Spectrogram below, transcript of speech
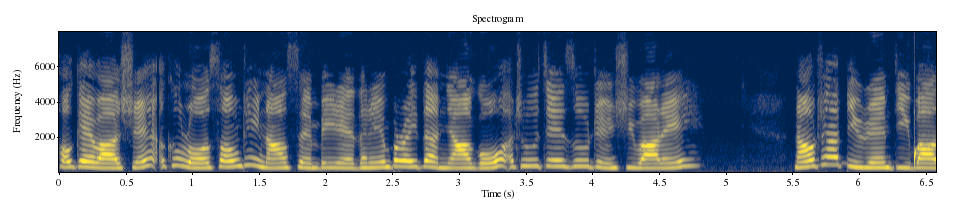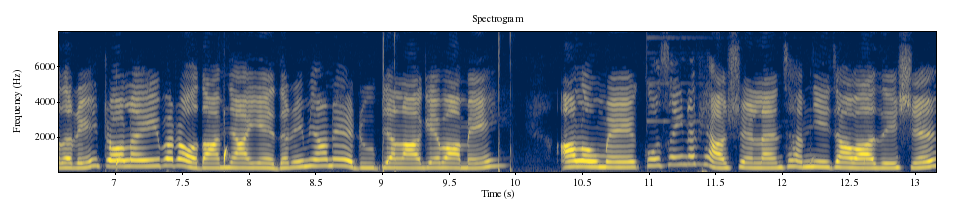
ဟုတ်ကဲ့ပါရှင်အခုလိုဆုံးထိနာဆင်ပေးတဲ့သတင်းပရိသတ်များကိုအထူးကျေးဇူးတင်ရှိပါတယ်နောက်ထပ်ပြည်တွင်ပြည်ပသတင်းတော်လှန်ရေးဘတော်သားများရဲ့သတင်းများနဲ့အတူပြန်လာခဲ့ပါမယ်အားလုံးပဲကိုစိတ်နှဖျားရှင်လန်းချမ်းမြေ့ကြပါစေရှင်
